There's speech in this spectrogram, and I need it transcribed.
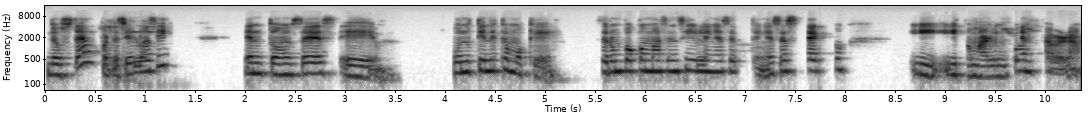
de usted, por decirlo así. Entonces, eh, uno tiene como que ser un poco más sensible en ese, en ese aspecto y, tomarlo en cuenta, ¿verdad?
